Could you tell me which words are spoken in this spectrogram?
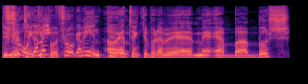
Du, Fråga mig- på, fråga mig inte Ja, hur- jag tänkte på det med, med Ebba Busch.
